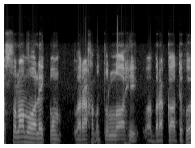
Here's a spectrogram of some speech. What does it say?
அஸ்ஸலாமு அலைக்கும் வரமத்துல்லாஹி வபரகாத்துஹு.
